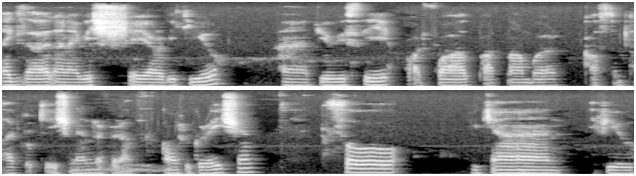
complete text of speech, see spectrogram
Excel and I will share with you. And you will see part file part number custom type location and reference configuration. So you can if you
